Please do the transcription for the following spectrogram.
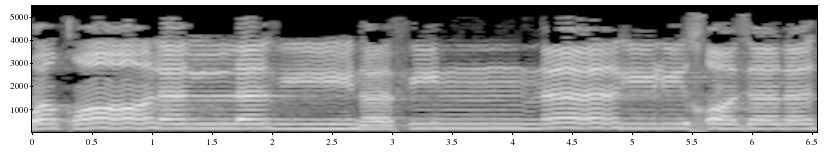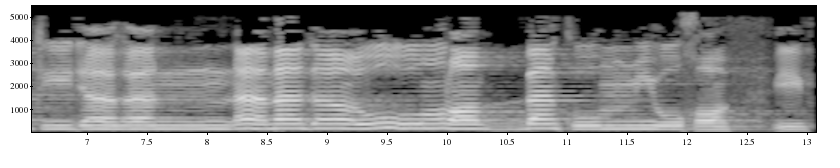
وَقَالَ الَّذِينَ فِي النَّارِ لِخَزَنَةِ جَهَنَّمَ ادْعُوا رَبَّكُمْ يُخَفِّفْ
